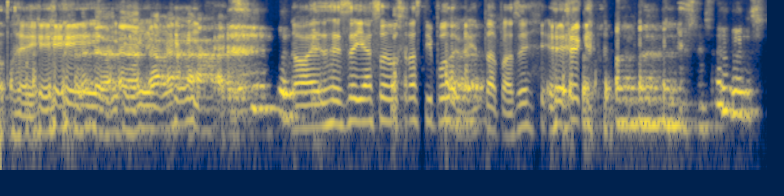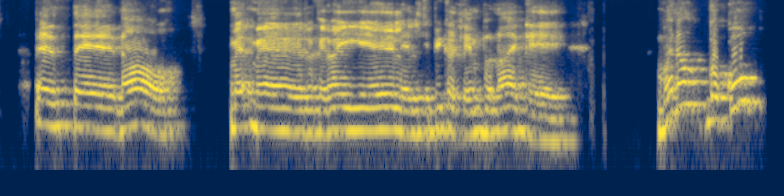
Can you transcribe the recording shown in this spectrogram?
No, ese, ese ya son otros tipos de venta, pase. Este, no, me, me refiero ahí el, el típico ejemplo, ¿no? De que, bueno, Goku,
